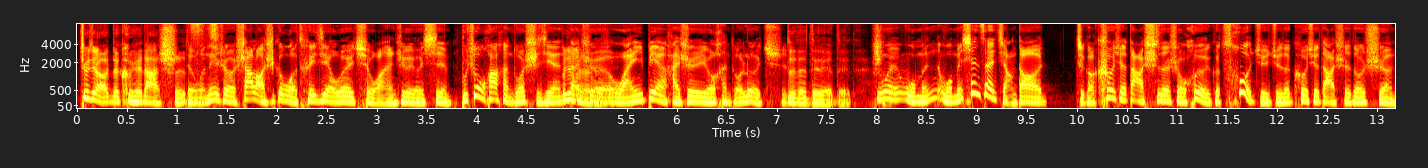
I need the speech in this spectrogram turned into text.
就叫的科学大师。对我那时候沙老师跟我推荐，我也去玩这个游戏，不是我花很多时间，但是玩一遍还是有很多乐趣。对对对对对对，因为我们我们现在讲到这个科学大师的时候，会有一个错觉，觉得科学大师都是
